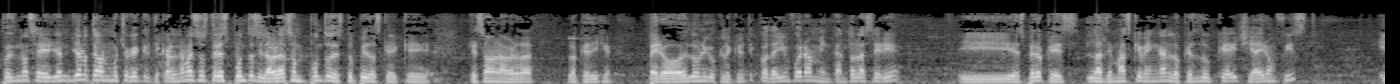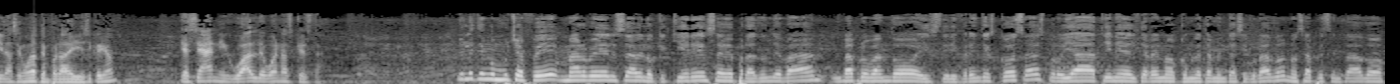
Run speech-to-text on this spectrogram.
pues no sé, yo, yo no tengo mucho que criticar. Nada más esos tres puntos y la verdad son puntos estúpidos que, que, que son, la verdad, lo que dije. Pero es lo único que le critico. De ahí en fuera me encantó la serie y espero que las demás que vengan, lo que es Luke Cage y Iron Fist y la segunda temporada de Jessica Jones, que sean igual de buenas que esta. Yo le tengo mucha fe, Marvel sabe lo que quiere, sabe para dónde va, va probando este, diferentes cosas, pero ya tiene el terreno completamente asegurado, nos ha presentado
